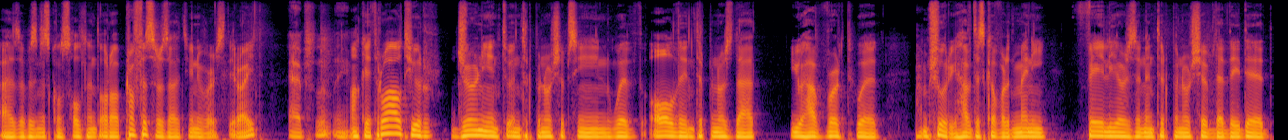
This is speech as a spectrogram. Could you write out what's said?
as a business consultant or a professor at university, right? Absolutely. Okay, throughout your journey into entrepreneurship scene with all the entrepreneurs that you have worked with, I'm sure you have discovered many failures in entrepreneurship that they did.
